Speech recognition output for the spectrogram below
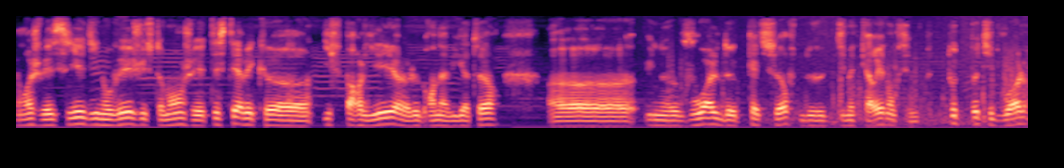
Et moi, je vais essayer d'innover justement. Je vais tester avec euh, Yves Parlier, euh, le grand navigateur, euh, une voile de kitesurf de 10 mètres carrés, donc c'est une toute petite voile.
